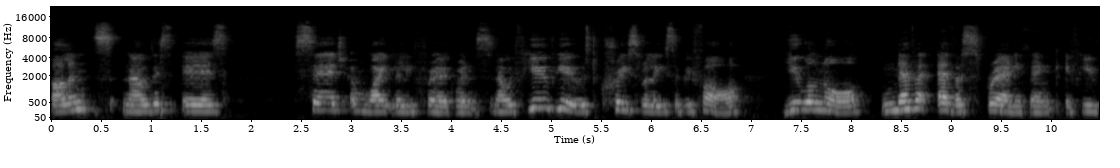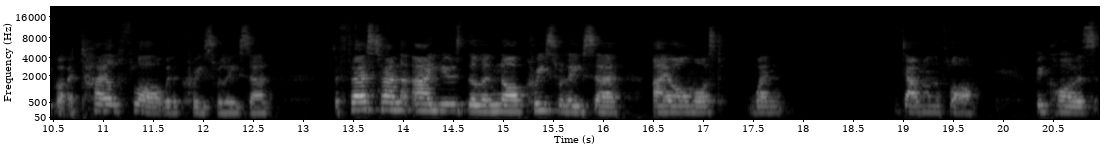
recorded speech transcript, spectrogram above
Balance. Now this is sage and white lily fragrance. Now if you've used crease releaser before, you will know never ever spray anything if you've got a tiled floor with a crease releaser. The first time that I used the Lenor crease releaser, I almost went down on the floor because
